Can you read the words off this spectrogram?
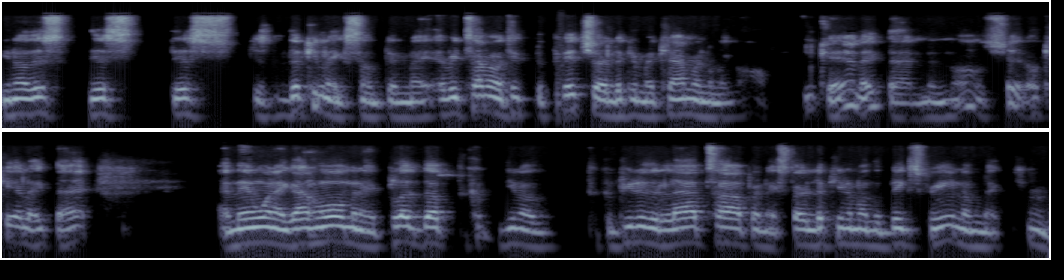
you know, this, this, this just looking like something. My, every time I take the picture, I look at my camera and I'm like, oh, okay, I like that. And then, oh shit, okay, I like that. And then when I got home and I plugged up, you know, the computer, the laptop, and I started looking them on the big screen, I'm like, hmm,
